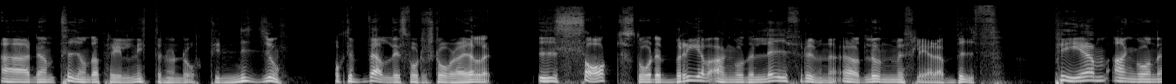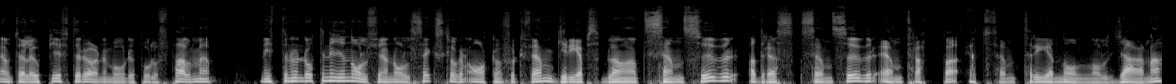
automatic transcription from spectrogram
är den 10 april 1989. Och det är väldigt svårt att förstå vad det gäller. I sak står det brev angående Leif Rune Ödlund med flera BIF. PM angående eventuella uppgifter rörande mordet på Olof Palme. 1989 04 06 klockan 18.45 greps bland annat censur, adress censur, en trappa 15300 Järna.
